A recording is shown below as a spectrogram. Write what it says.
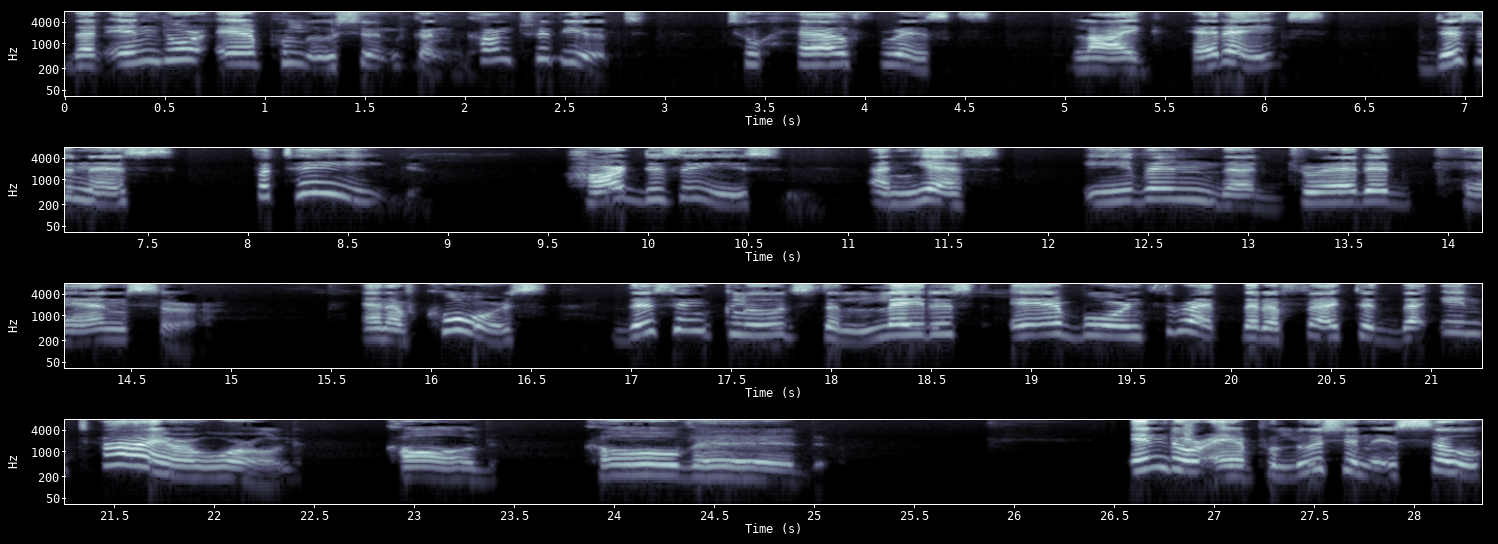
that indoor air pollution can contribute to health risks like headaches, dizziness, fatigue, heart disease, and yes, even the dreaded cancer. And of course, this includes the latest airborne threat that affected the entire world called COVID. Indoor air pollution is so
